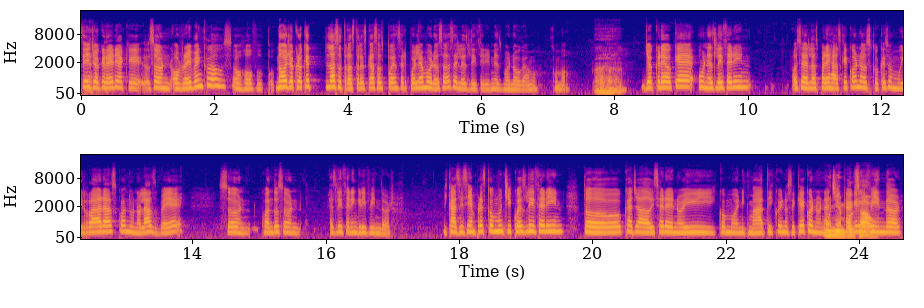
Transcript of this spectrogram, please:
Sí, yo creería que son o Ravenclaws o Hufflepuff. No, yo creo que las otras tres casas pueden ser poliamorosas. El Slytherin es monógamo. Como... Ajá. Yo creo que un Slytherin, o sea, las parejas que conozco que son muy raras cuando uno las ve, son cuando son Slytherin Gryffindor. Y casi siempre es como un chico Slytherin, todo callado y sereno y como enigmático y no sé qué, con una Uña chica embolsado. Gryffindor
